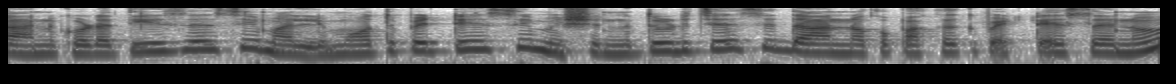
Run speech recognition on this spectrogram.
దాన్ని కూడా తీసేసి మళ్ళీ మూత పెట్టేసి మిషన్ తుడిచేసి దాన్ని ఒక పక్కకు పెట్టేశాను.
